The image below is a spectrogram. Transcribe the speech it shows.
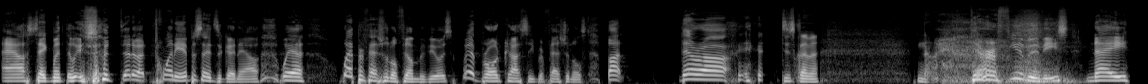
our segment that we've done about 20 episodes ago now, where we're professional film reviewers, we're broadcasting professionals, but there are Disclaimer. No. there are a few movies, nay,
